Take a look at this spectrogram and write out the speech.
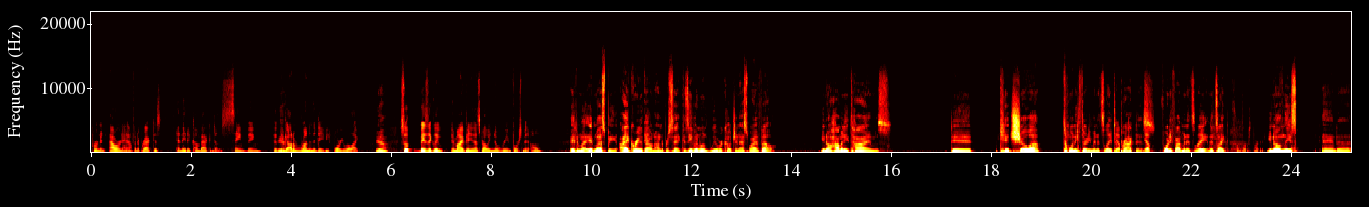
for an hour and a half in a practice, and they'd have come back and done the same thing that Yeah. they got them running the day before. You were like, Yeah. so basically, in my opinion, that's probably no reinforcement at home. It it must be. I agree with that one hundred percent. Because even when we were coaching SYFL, you know how many times did kids show up 20, 30 minutes late to Yep. practice, Yep. forty five minutes late, and it's like the worst part. you know, and these and uh,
